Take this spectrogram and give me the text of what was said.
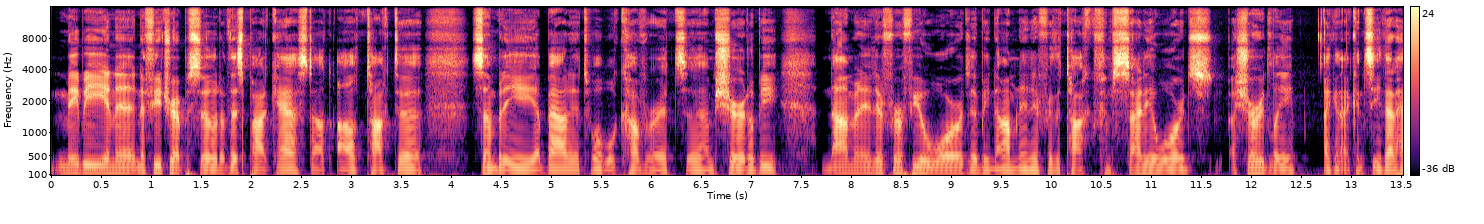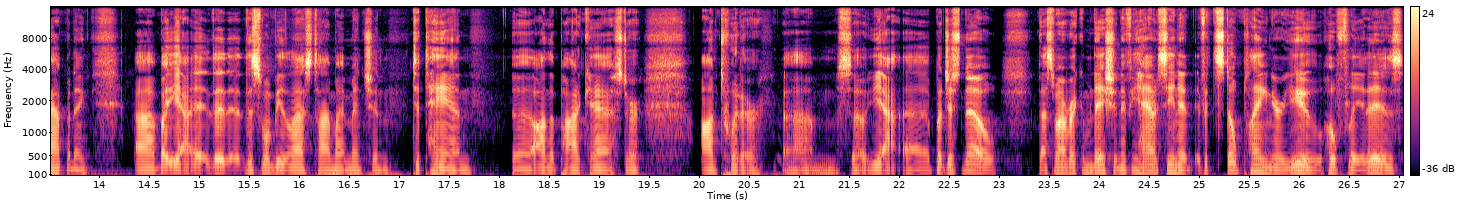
maybe in a, in a future episode of this podcast, I'll, I'll talk to somebody about it. We'll, we'll cover it. Uh, I'm sure it'll be nominated for a few awards. It'll be nominated for the Talk Film Society Awards, assuredly. I can I can see that happening. Uh, but yeah, th- this won't be the last time I mention Titane uh, on the podcast or on Twitter. Um, so yeah, uh, but just know that's my recommendation. If you haven't seen it, if it's still playing near you, hopefully it is,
